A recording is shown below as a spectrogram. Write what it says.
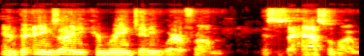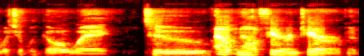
And the anxiety can range anywhere from this is a hassle, I wish it would go away, to out and out fear and terror. But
